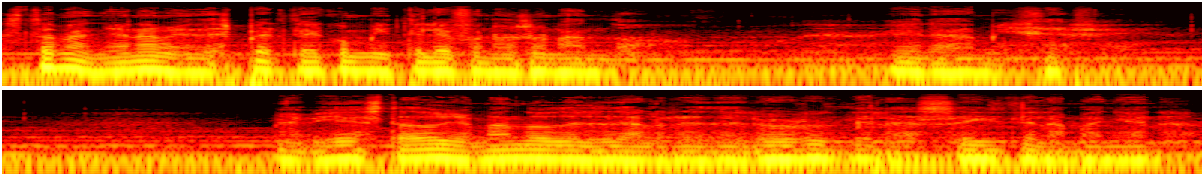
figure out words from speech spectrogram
Esta mañana me desperté con mi teléfono sonando. Era mi jefe. Me había estado llamando desde alrededor de las 6 de la mañana.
